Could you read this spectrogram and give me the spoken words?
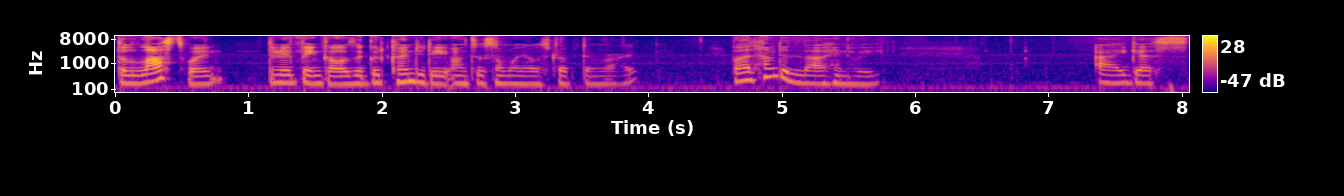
the last one didn't think I was a good candidate until someone else dropped them right. But alhamdulillah anyway. I guess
